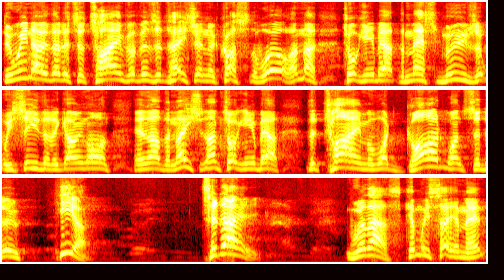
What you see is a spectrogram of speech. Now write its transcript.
Do we know that it's a time for visitation across the world? I'm not talking about the mass moves that we see that are going on in other nations. I'm talking about the time of what God wants to do here, today, with us. Can we say amen? amen?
